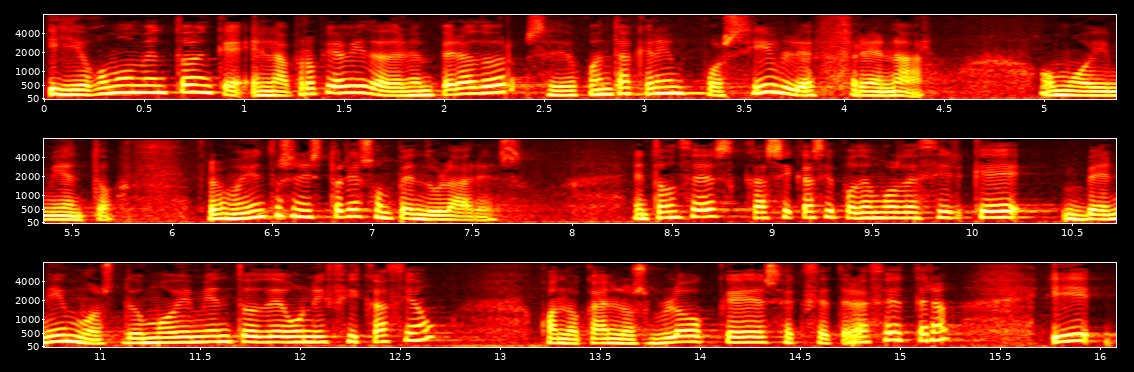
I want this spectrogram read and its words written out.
Y llegó un momento en que en la propia vida del emperador se dio cuenta que era imposible frenar un movimiento. Los movimientos en historia son pendulares. Entonces, casi casi podemos decir que venimos de un movimiento de unificación cuando caen los bloques, etcétera, etcétera, y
